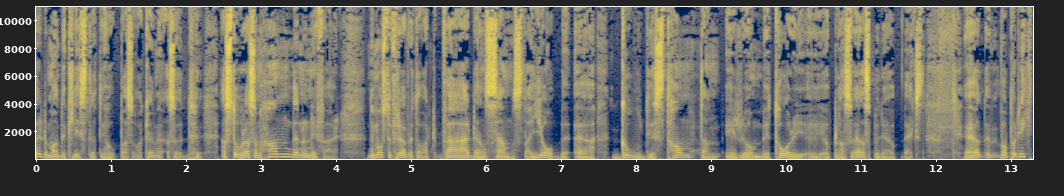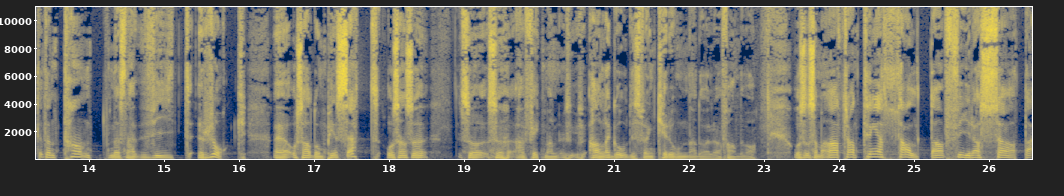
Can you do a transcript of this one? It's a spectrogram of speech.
papper de hade klistrat ihop. Alltså, alltså, stora som handen ungefär. Det måste för övrigt ha varit världens sämsta jobb. Eh, godistanten i Rumbytorg i Upplands Väsby där jag uppväxt. Eh, det var på riktigt en tant med sån här vit rock. Eh, och så hade hon pincett och sen så så, så fick man alla godis för en krona då eller vad fan det var. Och så sa man ah, tre salta, fyra söta,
